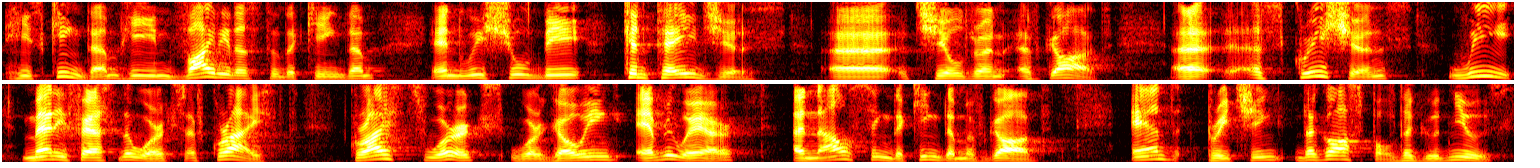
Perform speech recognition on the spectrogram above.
his kingdom. He invited us to the kingdom, and we should be contagious uh, children of God. Uh, as Christians, we manifest the works of Christ. Christ's works were going everywhere, announcing the kingdom of God and preaching the gospel, the good news.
